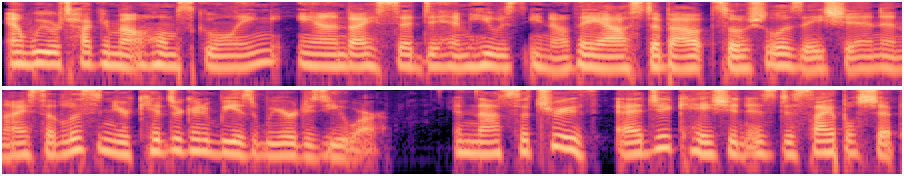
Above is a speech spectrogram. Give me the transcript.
and we were talking about homeschooling. And I said to him, he was, you know, they asked about socialization, and I said, listen, your kids are going to be as weird as you are. And that's the truth. Education is discipleship.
